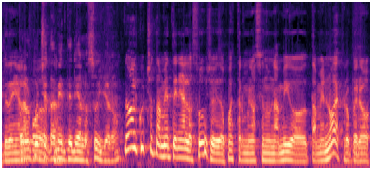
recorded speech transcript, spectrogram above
tenía Pero el Cucho de- también tenía lo suyo, ¿no? No, el Cucho también tenía lo suyo y después terminó siendo un amigo también nuestro, pero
